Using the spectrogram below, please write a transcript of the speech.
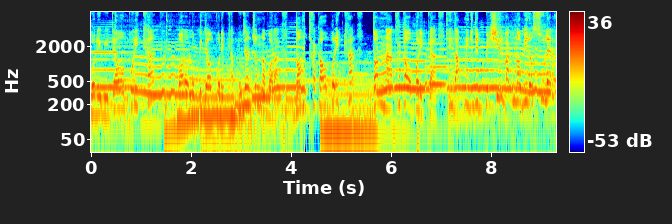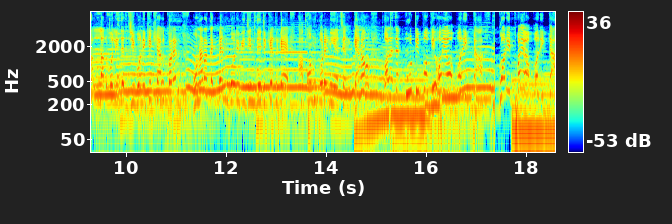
গরিবিটাও পরীক্ষা বড় লোকিটাও পরীক্ষা, বুঝার জন্য বড়া। দন থাকাও পরীক্ষা দন না থাকাও পরীক্ষা। কিন্তু আপনি যদি বেশিরভাগ নবী রসুলের আল্লাহর ওলিদের জীবনীকে খেয়াল করেন, ওনারা দেখবেন গরিবী জিন্দিগিকে থেকে আপন করে নিয়েছেন। কেন? বলে যে কোটিপতি হয়েও পরীক্ষা, গরিব হয়েও পরীক্ষা,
